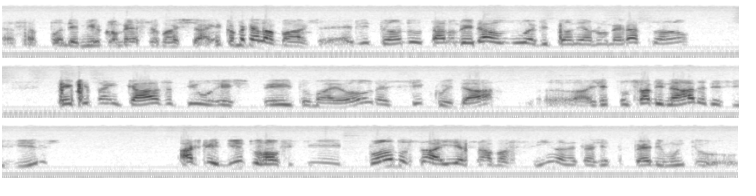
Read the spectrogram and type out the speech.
Essa pandemia comece a baixar. E como é que ela baixa? É evitando estar no meio da rua, evitando aglomeração. Tem que estar em casa, ter o respeito maior, né? Se cuidar. A gente não sabe nada desse vírus. Acredito, Ralf, que quando sair essa vacina, né, que a gente pede muito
